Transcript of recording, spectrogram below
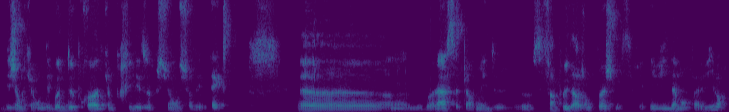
des gens qui ont des boîtes de prod, qui ont pris des options sur des textes. Euh, voilà, ça permet de, ça fait un peu d'argent de poche, mais ça fait évidemment pas vivre.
